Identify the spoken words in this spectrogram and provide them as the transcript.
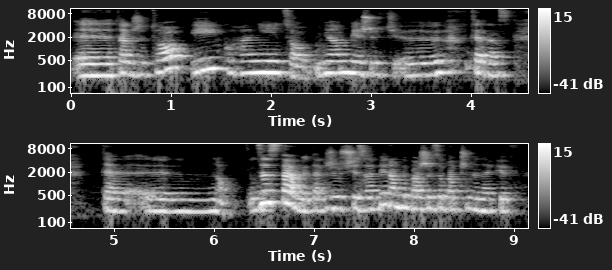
E, także to i kochani, co, miałam mierzyć e, teraz te e, no, zestawy, także już się zabieram, chyba że zobaczymy najpierw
